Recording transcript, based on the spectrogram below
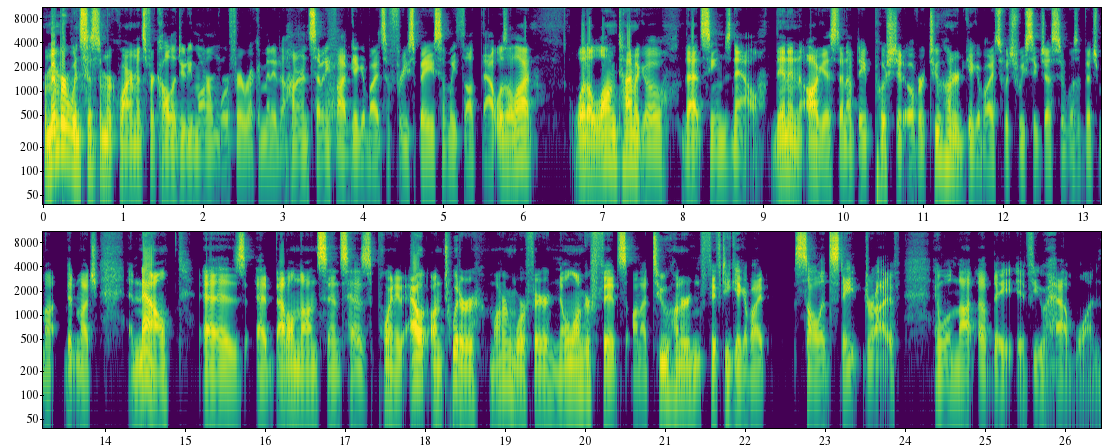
Remember when system requirements for Call of Duty Modern Warfare recommended 175 gigabytes of free space, and we thought that was a lot? What a long time ago that seems now. Then in August, an update pushed it over 200 gigabytes, which we suggested was a bit, mu- bit much. And now, as at Battle Nonsense has pointed out on Twitter, Modern Warfare no longer fits on a 250 gigabyte solid state drive and will not update if you have one.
